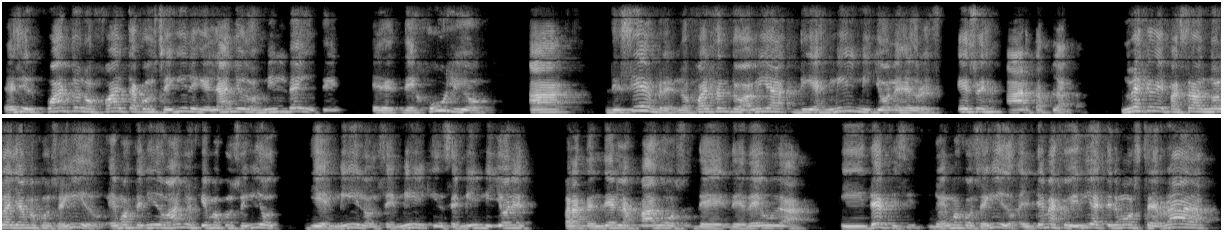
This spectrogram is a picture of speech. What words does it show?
Es decir, ¿cuánto nos falta conseguir en el año 2020, eh, de julio a diciembre? Nos faltan todavía 10 mil millones de dólares. Eso es harta plata. No es que en el pasado no la hayamos conseguido. Hemos tenido años que hemos conseguido 10 mil, 11 mil, 15 mil millones para atender los pagos de, de deuda y déficit. Lo hemos conseguido. El tema es que hoy día tenemos cerrada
